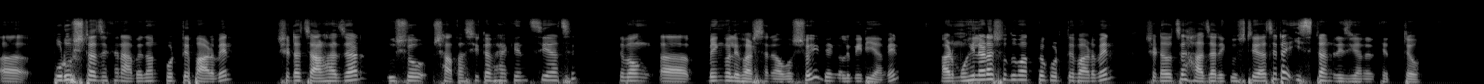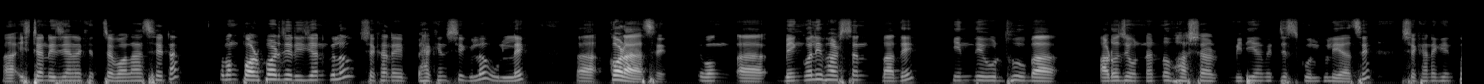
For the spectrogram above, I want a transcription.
আহ, পুরুষরা যেখানে আবেদন করতে পারবেন সেটা চার হাজার দুশো সাতাশিটা ভ্যাকেন্সি আছে এবং বেঙ্গলি ভার্সনে অবশ্যই বেঙ্গলি মিডিয়ামের আর মহিলারা শুধুমাত্র করতে পারবেন সেটা হচ্ছে হাজার একুশটি আছে এটা ইস্টার্ন রিজিয়নের ক্ষেত্রেও। ইস্টার্ন রিজিয়নের ক্ষেত্রে বলা আছে এটা। এবং পরপর যে রিজিয়নগুলো সেখানে ভ্যাকেন্সিগুলো উল্লেখ করা আছে। এবং বেঙ্গলি ভার্সন বাদে হিন্দি উর্দু বা আরও যে অন্যান্য ভাষার মিডিয়ামের যে স্কুলগুলি আছে, সেখানে কিন্তু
